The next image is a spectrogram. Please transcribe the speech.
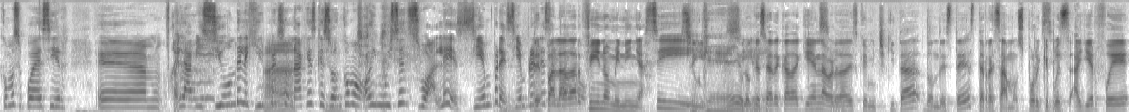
¿cómo se puede decir? Eh, la visión de elegir Ah. personajes que son como, ay, muy sensuales. Siempre, siempre él de paladar guapo. fino, mi niña. Sí. Sí, Ok, lo ok. que sea de cada quien, la verdad es que mi chiquita, donde estés, te rezamos. Porque Sí. pues ayer fue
